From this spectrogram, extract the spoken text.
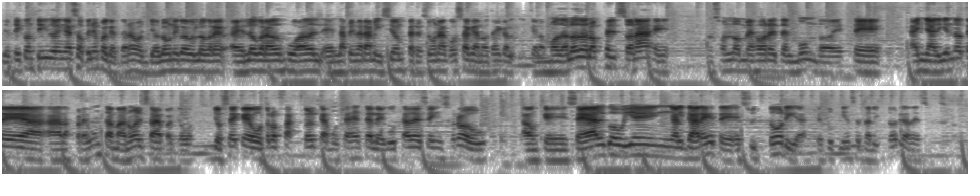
yo estoy contigo en esa opinión porque yo lo único que he logrado jugar es la primera misión, pero eso es una cosa que noté, que, los modelos de los personajes no son los mejores del mundo. Este, añadiéndote a, las preguntas, Manuel, ¿sabes? Porque yo sé que otro factor que a mucha gente le gusta de Saints Row, aunque sea algo bien al garete, es su historia. ¿Qué tú piensas de la historia de Saints Row?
